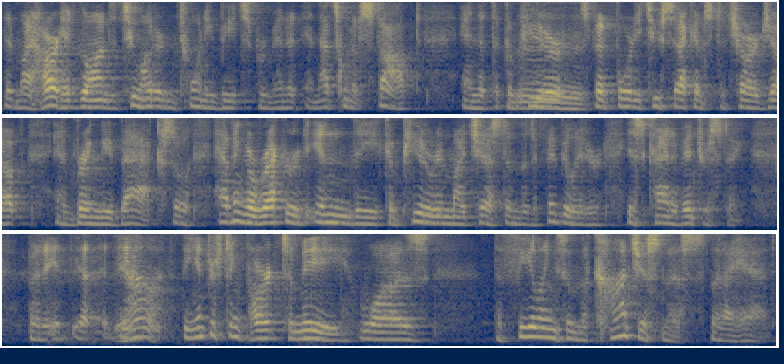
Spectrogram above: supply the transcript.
that my heart had gone to 220 beats per minute, and that's when it stopped. And that the computer Mm. spent 42 seconds to charge up and bring me back. So having a record in the computer in my chest and the defibrillator is kind of interesting. But it, it the- Yeah. the interesting part to me was the feelings and the consciousness that I had,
